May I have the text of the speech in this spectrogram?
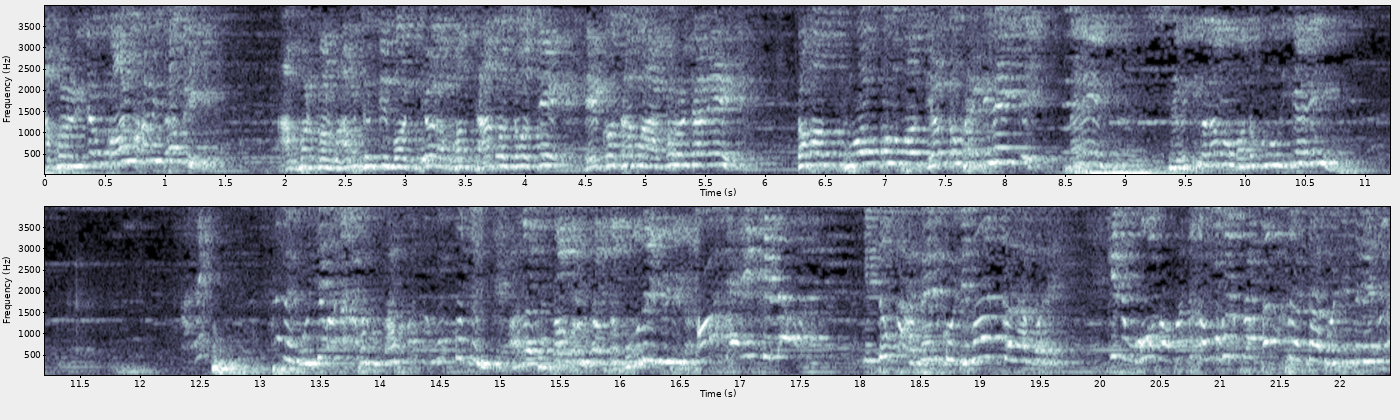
ଆପଣ ନିଜ କଣ ଭାବିଛନ୍ତି ଆପଣ କଣ ଭାବୁଛନ୍ତି ମୋ ଝିଅର ବନ୍ଧା ଦୋଷ ଅଛି ଏ କଥା ମୁଁ ଆଗରୁ ଜାଣି ତମ ପୁଅକୁ ମୋ ଝିଅକୁ ଭେଟି ଦେଇଛି ସେମିତି କଥା ମୋ ମନକୁ ମୁଁ କିଛି ଆଣିନି আরে বাবার সাথে বলে দিলি না হ্যাঁ দেরি দিল কিন্তু কামের কোডিমা সলা করে কিন্তু ও বাবা তো তোমাকে প্রথম প্রস্তাব হয়ে দিলে না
